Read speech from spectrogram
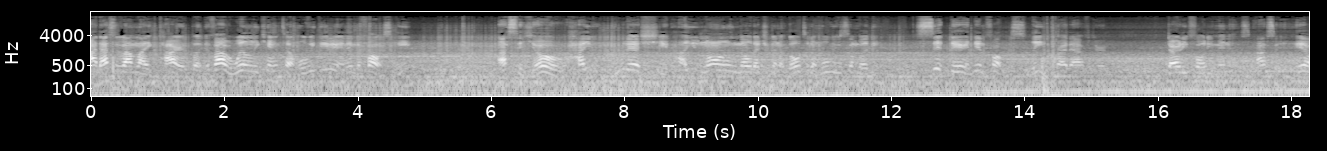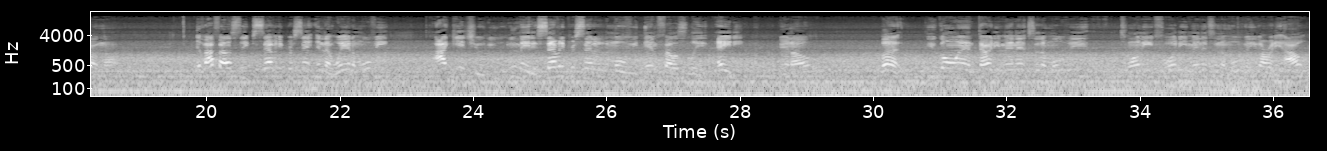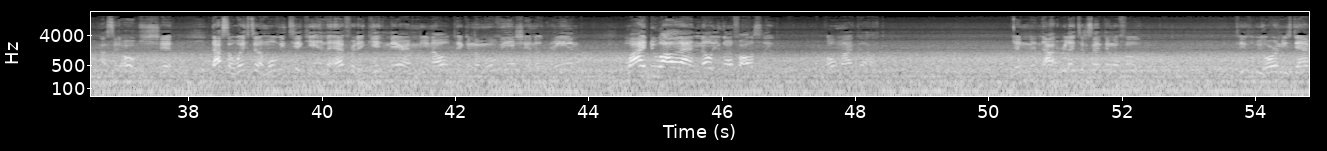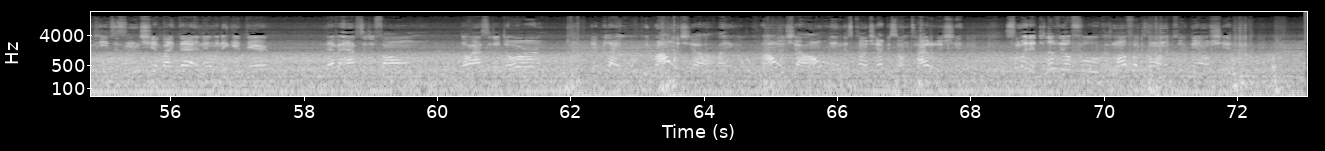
I, that's if I'm like tired. But if I willingly came to a movie theater and then to fall asleep, I said, yo, how you do that shit? How you normally know that you're gonna go to the movie with somebody, sit there and then fall asleep right after 30, 40 minutes? I said, hell no. If I fell asleep 70% in the way of the movie, I get you. You you made it 70% of the movie, then fell asleep. 80, you know? But you go in 30 minutes of the movie, 20, 40 minutes in the movie, you already out. I said, oh shit. That's a waste of a movie ticket and the effort of getting there and, you know, picking the movie and shit and agreeing. Why do all of that know you're going to fall asleep? Oh my God. And I relate to the same thing with food people be ordering these damn pizzas and shit like that, and then when they get there, never answer the phone, don't answer the door. They be like, what be wrong with y'all? Like, wrong with y'all? Only in this country, I be so entitled to shit. Somebody that deliver your food, because motherfuckers don't want to cook their own shit.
